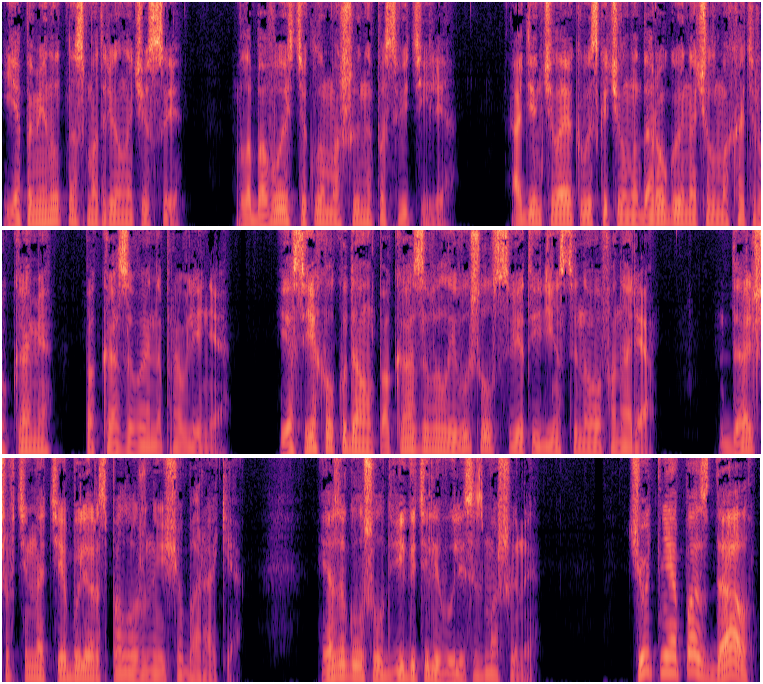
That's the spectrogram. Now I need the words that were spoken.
Я поминутно смотрел на часы. В лобовое стекло машины посветили. Один человек выскочил на дорогу и начал махать руками, показывая направление. Я съехал, куда он показывал, и вышел в свет единственного фонаря. Дальше в темноте были расположены еще бараки. Я заглушил двигатель и вылез из машины. «Чуть не опоздал!»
